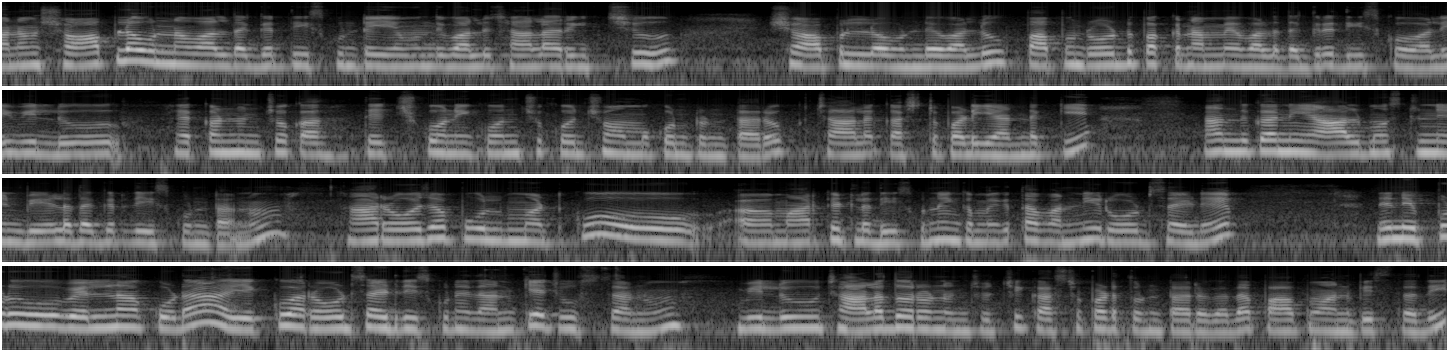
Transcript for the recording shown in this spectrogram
మనం షాప్లో ఉన్న వాళ్ళ దగ్గర తీసుకుంటే ఏముంది? వాళ్ళు చాలా రిచ్ షాపుల్లో ఉండేవాళ్ళు. పాపం రోడ్డు పక్కన అమ్మే వాళ్ళ దగ్గర తీసుకోవాలి. వీళ్ళు ఎక్కడి నుంచో తెచ్చుకొని కొంచెం కొంచెం అమ్ముకుంటుంటారు. చాలా కష్టపడి ఎండకి. అందుకని ఆల్మోస్ట్ నేను వీళ్ళ దగ్గర తీసుకుంటాను. ఆ రోజా పూలు మటుకు మార్కెట్లో తీసుకున్నాను ఇంకా మిగతావన్నీ రోడ్ సైడే. నేను ఎప్పుడు వెళ్ళినా కూడా ఎక్కువ రోడ్ సైడ్ తీసుకునే దానికే చూస్తాను. వీళ్ళు చాలా దూరం నుంచి వచ్చి కష్టపడుతుంటారు కదా పాపం అనిపిస్తుంది.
